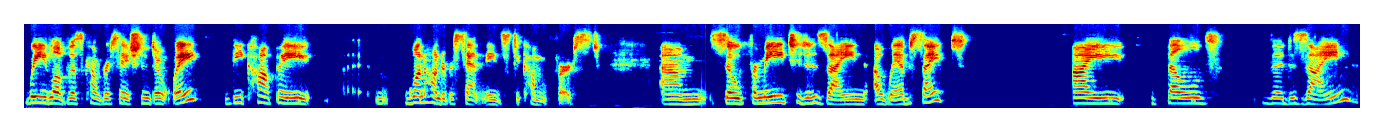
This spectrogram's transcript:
we love this conversation, don't we? The copy 100% needs to come first. Um, so for me to design a website, I build the design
